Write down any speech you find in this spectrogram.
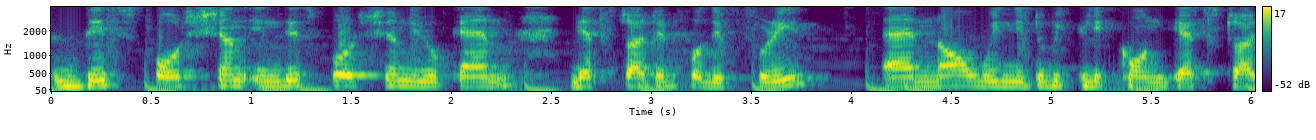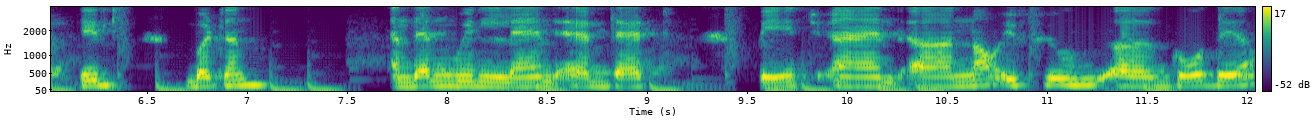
this portion. In this portion you can get started for the free. And now we need to be click on get started button. And then we land at that page. And uh, now if you uh, go there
